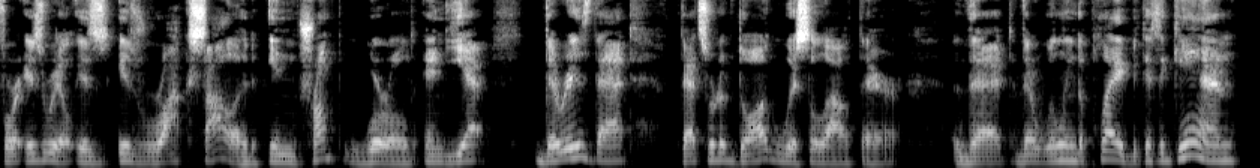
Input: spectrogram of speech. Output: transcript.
for Israel is, is rock solid in Trump world. And yet there is that, that sort of dog whistle out there that they're willing to play because again,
